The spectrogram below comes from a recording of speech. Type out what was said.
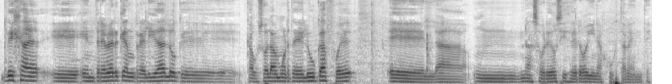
deja eh, entrever que en realidad lo que causó la muerte de Luca fue eh, la- un- una sobredosis de heroína justamente.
